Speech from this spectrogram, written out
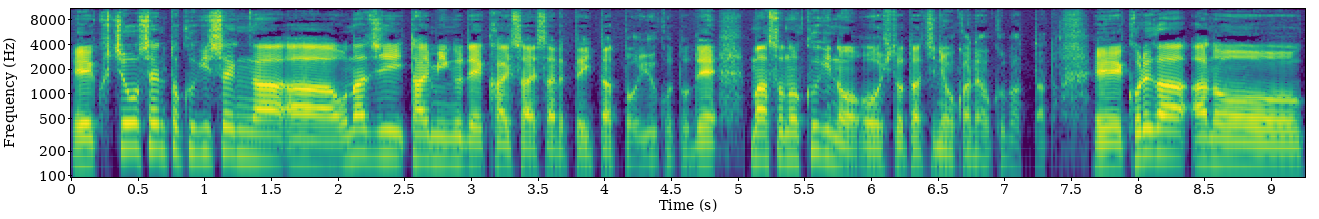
えー区長選と区議選が同じタイミングで開催されていたということで、まあ、その区議の人たちにお金を配ったと。えーこれが、あのー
